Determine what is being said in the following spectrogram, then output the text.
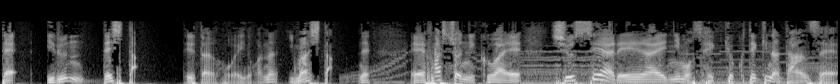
で、いるんでした。って言った方がいいのかな。いました。ね。えー、ファッションに加え、出世や恋愛にも積極的な男性。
